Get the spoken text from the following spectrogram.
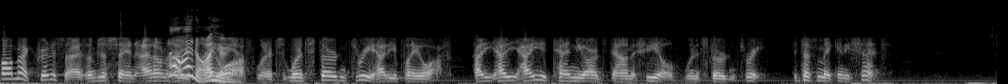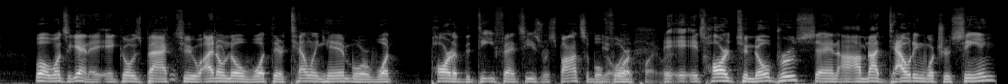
Oh, I'm not criticizing. I'm just saying I don't know No, how you I know. play I hear you. off when it's when it's third and three. How do you play off? How do you, how do you, how are you ten yards down the field when it's third and three? It doesn't make any sense. Well, once again, it, it goes back to I don't know what they're telling him or what part of the defense he's responsible Yeah, for. play, right. It's hard to know, Bruce, and I'm not doubting what you're seeing.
